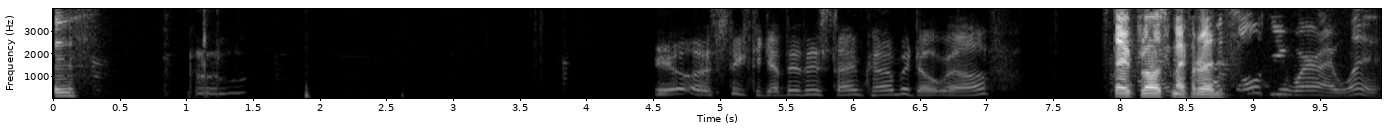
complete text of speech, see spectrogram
boys. Yeah, let's stick together this time, Karma. Don't run off. Stay close, my friends. I friends. told you where I went.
